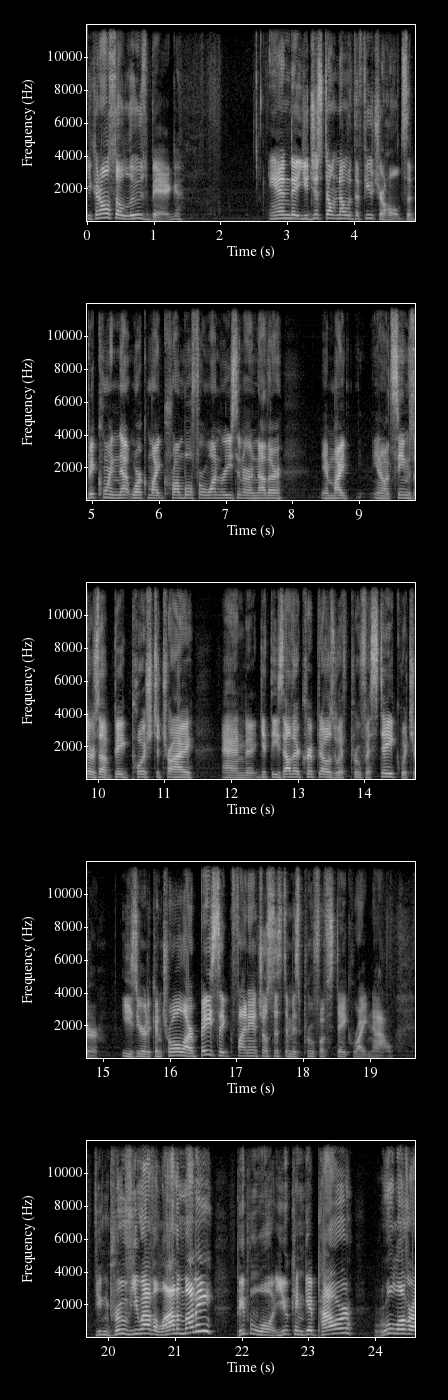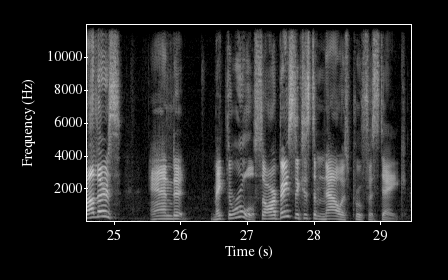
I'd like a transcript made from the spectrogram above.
you can also lose big. And uh, you just don't know what the future holds. The Bitcoin network might crumble for one reason or another. It might, you know, it seems there's a big push to try and get these other cryptos with proof of stake, which are easier to control. Our basic financial system is proof of stake right now. If you can prove you have a lot of money, people will, you can get power, rule over others, and make the rules. So our basic system now is proof of stake.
